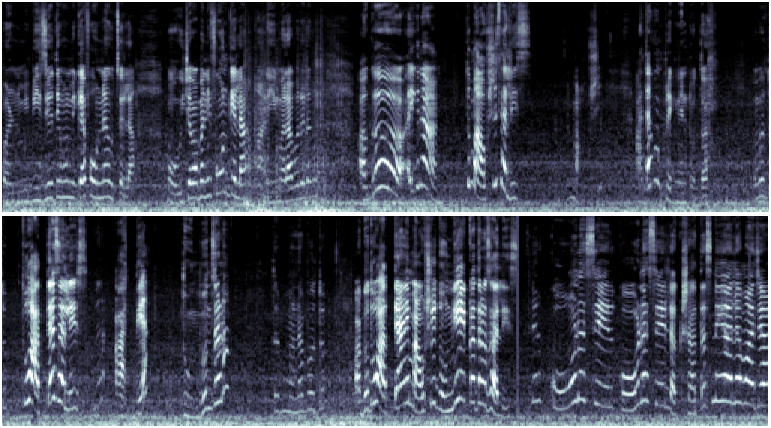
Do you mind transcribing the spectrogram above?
पण मी बिझी होते म्हणून मी काय फोन नाही उचलला. ओवीच्या बाबांनी फोन केला आणि मला बोललं अगं ऐक ना तू मावशी झालीस. मावशी? आता कोण प्रेग्नेंट होतं? मग बोलतो तू आत्या झालीस. आत्या? दोन दोन जण? तर मला बोलतो अगं तू आत्या आणि मावशी दोन्ही एकत्र झालीस. कोण असेल? कोण असेल? लक्षातच नाही आलं माझ्या.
